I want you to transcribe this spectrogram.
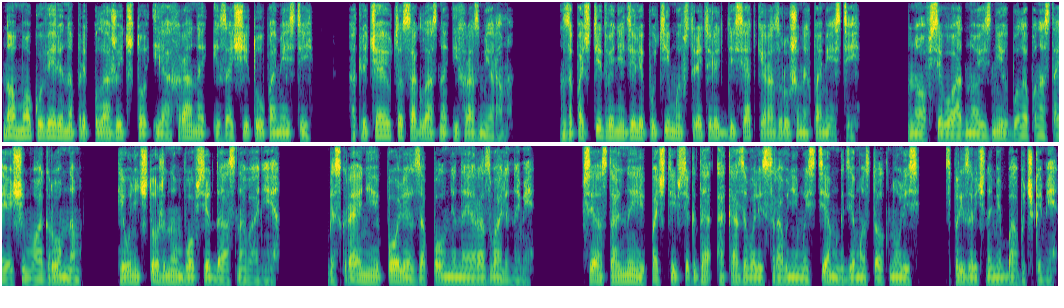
Но мог уверенно предположить, что и охрана, и защита у поместий отличаются согласно их размерам. За почти две недели пути мы встретили десятки разрушенных поместий. Но всего одно из них было по-настоящему огромным и уничтоженным вовсе до основания. Бескрайнее поле, заполненное развалинами. Все остальные почти всегда оказывались сравнимы с тем, где мы столкнулись с призрачными бабочками.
